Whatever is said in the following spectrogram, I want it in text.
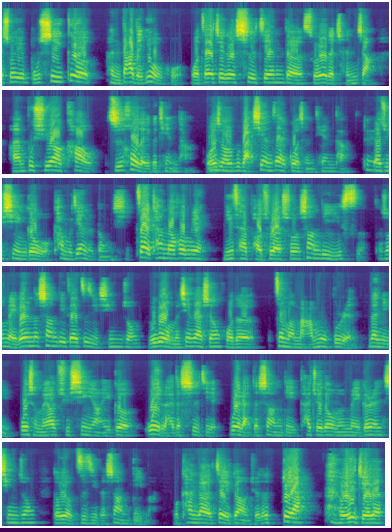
说也不是一个很大的诱惑。我在这个世间的所有的成长。好像不需要靠之后的一个天堂，我为什么不把现在过成天堂？对，要去信一个我看不见的东西。再看到后面，尼采跑出来说上帝已死。他说每个人的上帝在自己心中。如果我们现在生活的这么麻木不仁，那你为什么要去信仰一个未来的世界、未来的上帝？他觉得我们每个人心中都有自己的上帝嘛？我看到这一段，我觉得对啊，我就觉得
